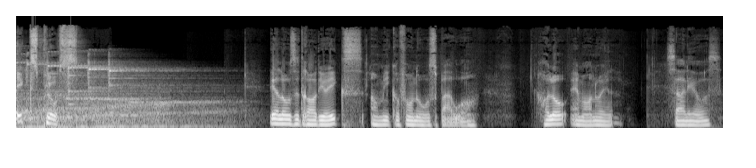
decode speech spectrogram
X Plus. Ihr hört Radio X am Mikrofon Urs Bauer. Hallo Emanuel. Sali Urs.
